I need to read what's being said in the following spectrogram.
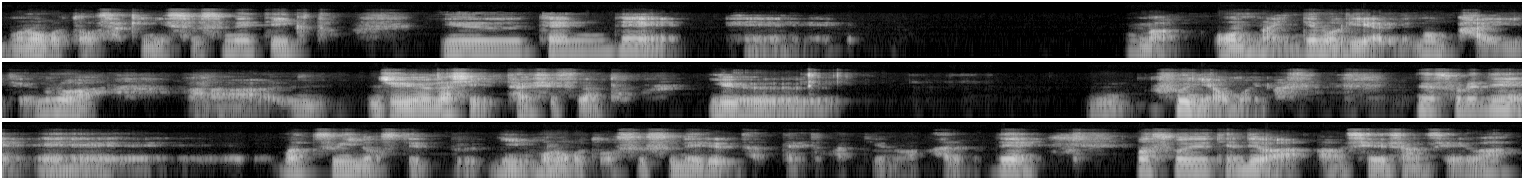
物事を先に進めていくという点で、えー、まあ、オンラインでもリアルでも会議というものは、あ重要だし大切だというふうには思います。でそれで、えーまあ、次のステップに物事を進めるだったりとかっていうのはあるので、まあ、そういう点では生産性は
